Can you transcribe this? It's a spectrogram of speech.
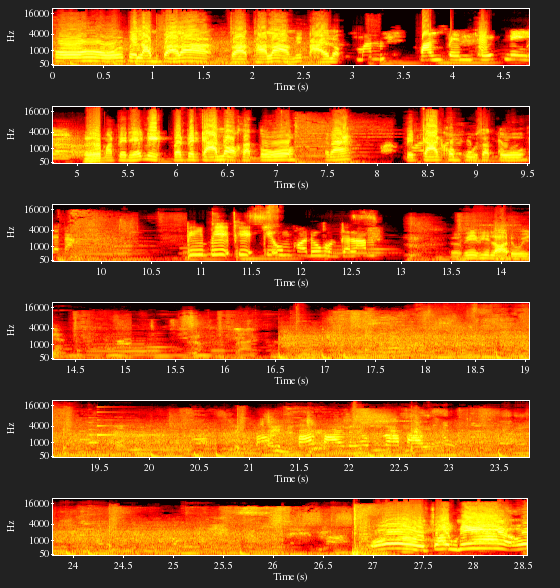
โอ้โหไปลำซาร่าซาทาร่าไม่ตายหรอกมันมันเป็นเทคนิคเออมันเป็นเทคนิคมันเป็นการหลอกศัตรูใช่ไหม เป็นการข่มขู่ศัตรู จะดักพี่พี่พี่พี่อุ้มขอดูผมจะลเออพี่พี่รอดูอยู่เนะำป้าเห็นป้าตายแล้วหน้าตายแล้วโอ้ซอยกูเนี่ยโอ้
